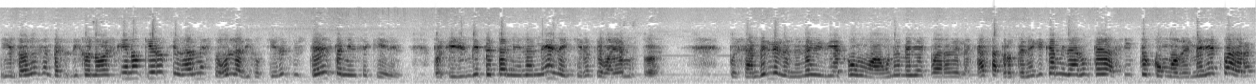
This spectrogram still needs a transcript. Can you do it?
Y entonces empezó, dijo, no, es que no quiero quedarme sola. Dijo, quiero que ustedes también se queden. Porque yo invité también a Nena y quiero que vayamos todos. Pues ándele, la nena vivía como a una media cuadra de la casa, pero tenía que caminar un pedacito como de media cuadra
